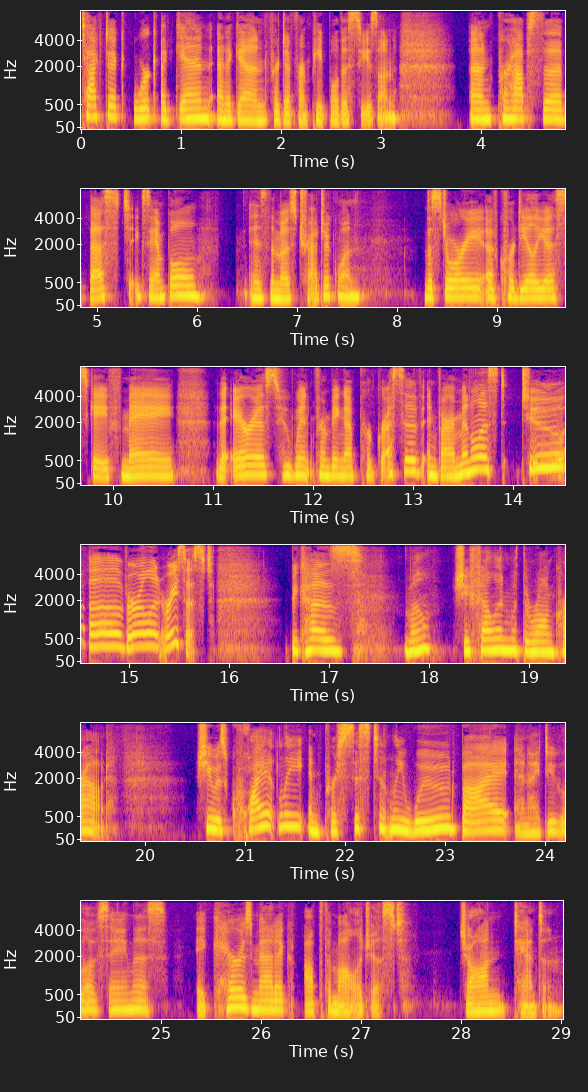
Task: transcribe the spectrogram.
tactic work again and again for different people this season, and perhaps the best example is the most tragic one. The story of Cordelia Scaife May, the heiress who went from being a progressive environmentalist to a virulent racist. Because, well, she fell in with the wrong crowd. She was quietly and persistently wooed by, and I do love saying this, a charismatic ophthalmologist, John Tanton.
